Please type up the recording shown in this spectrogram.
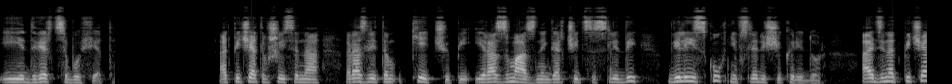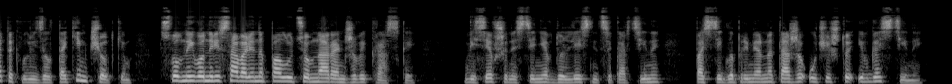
и дверцы буфета. Отпечатавшиеся на разлитом кетчупе и размазанной горчице следы вели из кухни в следующий коридор. Один отпечаток выглядел таким четким, словно его нарисовали на полу темно-оранжевой краской. Висевшей на стене вдоль лестницы картины постигла примерно та же участь, что и в гостиной.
